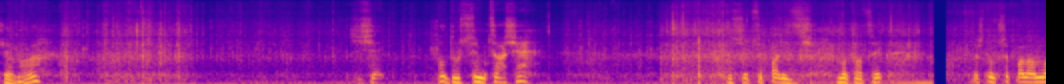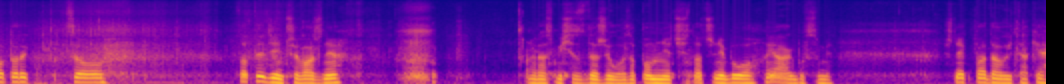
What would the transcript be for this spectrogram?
Siema. Dzisiaj po dłuższym czasie muszę przepalić motocykl. Zresztą przepalam motory co, co tydzień przeważnie. Raz mi się zdarzyło zapomnieć, znaczy nie było jak, bo w sumie śnieg padał i takie,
